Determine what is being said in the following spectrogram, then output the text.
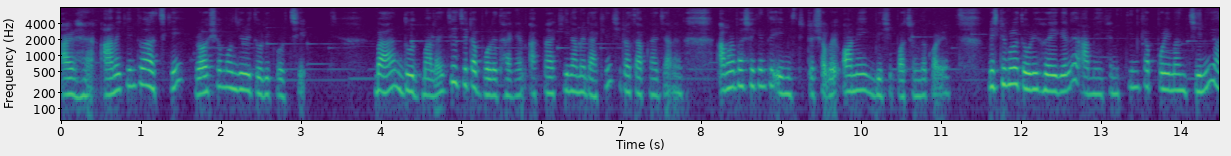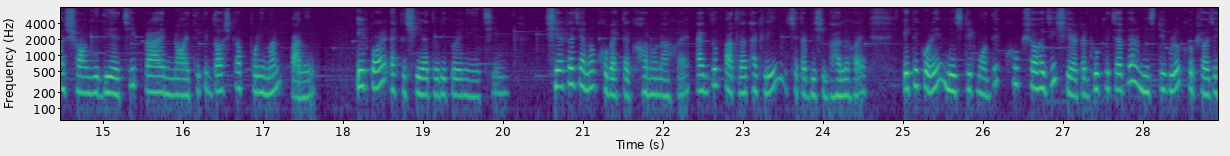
আর হ্যাঁ আমি কিন্তু আজকে রসমঞ্জুরি তৈরি করছি। বা দুধ মালাই, যে যেটা বলে থাকেন, আপনারা কী নামে ডাকেন সেটা তো আপনারা জানেন। আমার বাসায় কিন্তু এই মিষ্টিটা সবাই অনেক বেশি পছন্দ করে। মিষ্টিগুলো তৈরি হয়ে গেলে আমি এখানে তিন কাপ পরিমাণ চিনি আর সঙ্গে দিয়েছি প্রায় নয় থেকে দশ কাপ পরিমাণ পানি। এরপর একটা শিরা তৈরি করে নিয়েছি। শিরাটা যেন খুব একটা ঘন না হয়, একদম পাতলা থাকলেই সেটা বেশি ভালো হয়। এতে করে মিষ্টির মধ্যে খুব সহজেই শিরাটা ঢুকে যাবে আর মিষ্টিগুলো খুব সহজে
